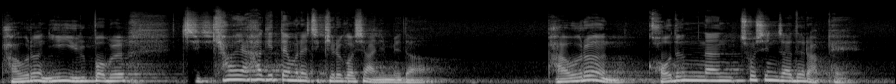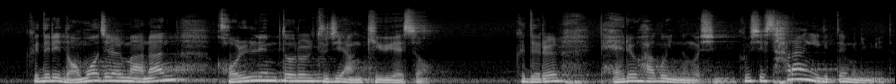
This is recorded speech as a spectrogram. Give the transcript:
바울은 이 율법을 지켜야 하기 때문에 지키는 것이 아닙니다. 바울은 거듭난 초신자들 앞에 그들이 넘어질 만한 걸림돌을 두지 않기 위해서 그들을 배려하고 있는 것입니다. 그것이 사랑이기 때문입니다.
